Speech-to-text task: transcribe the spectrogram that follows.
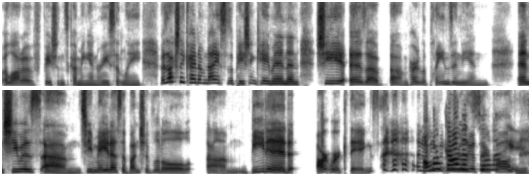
a lot of patients coming in recently. It was actually kind of nice. A patient came in and she is a um, part of the Plains Indian, and she was um, she made us a bunch of little um, beaded artwork things. Oh my God, really that's what they're so called. nice.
